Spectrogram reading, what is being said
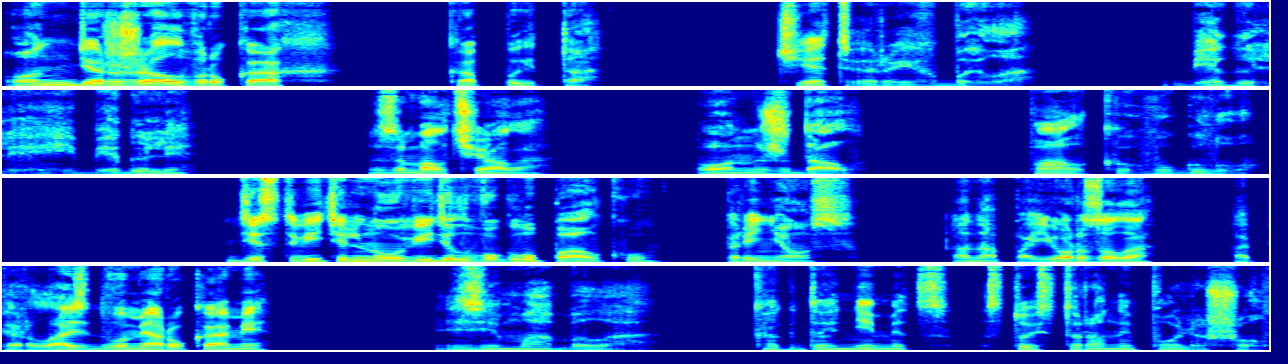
Он держал в руках копыта. Четверо их было. Бегали и бегали. Замолчала. Он ждал. Палка в углу. Действительно увидел в углу палку. Принес. Она поерзала, оперлась двумя руками. Зима была, когда немец с той стороны поля шел.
